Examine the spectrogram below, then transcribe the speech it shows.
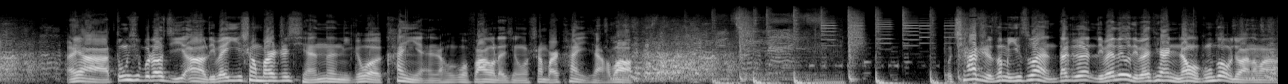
哎呀，东西不着急啊，礼拜一上班之前呢，你给我看一眼，然后给我发过来行，我上班看一下，好不好？我掐指这么一算，大哥，礼拜六、礼拜天你让我工作不就完了吗？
